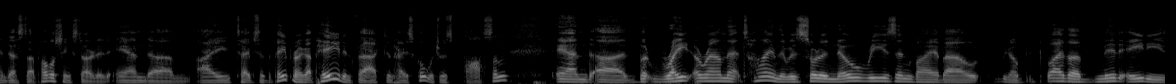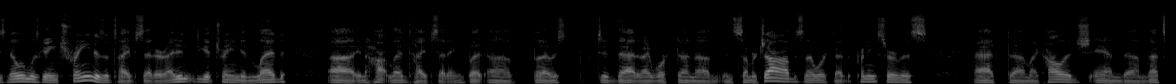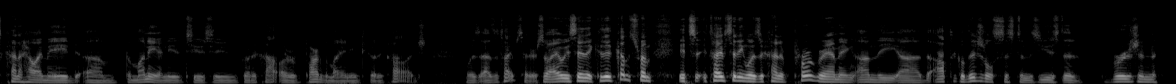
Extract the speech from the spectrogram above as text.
and desktop publishing started. And um, I typeset the paper. I got paid, in fact, in high school, which was awesome. And uh, but right around that time, there was sort of no reason by about you know by the mid '80s, no one was getting trained as a typesetter. I didn't get trained in lead, uh, in hot lead typesetting, but uh, but I was did that, and I worked on um, in summer jobs, and I worked at the printing service at uh, my college, and um, that's kind of how I made um, the money I needed to to go to college, or part of the money I needed to go to college was as a typesetter. So I always say that because it comes from it's typesetting was a kind of programming on the uh, the optical digital systems used a version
